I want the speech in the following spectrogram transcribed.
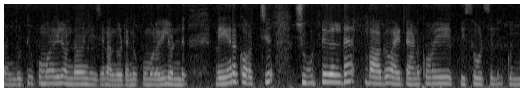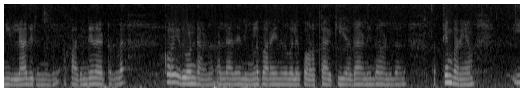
നന്ദൂട്ടി ഉപ്പുമുളകിലുണ്ടോ എന്ന് ചോദിച്ചാൽ നന്ദൂട്ടന്റെ ഉപ്പുമുളകിലുണ്ട്. വേറെ കുറച്ച് ഷൂട്ടുകളുടെ ഭാഗമായിട്ടാണ് കുറേ എപ്പിസോഡ്സിൽ കുഞ്ഞില്ലാതിരുന്നത്. അപ്പോൾ അതിന്റേതായിട്ടുള്ള കുറേ ഇതുകൊണ്ടാണ്. അല്ലാതെ നിങ്ങൾ പറയുന്നത് പോലെ പുറത്താക്കി അതാണ് ഇതാണ് ഇതാണ്. സത്യം പറയാം ഈ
